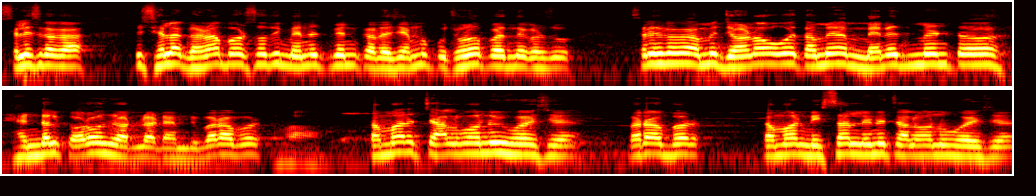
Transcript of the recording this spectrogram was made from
શૈલેષ કાકા એ છેલ્લા ઘણા વર્ષોથી મેનેજમેન્ટ કરે છે એમનું પૂછવાનો પ્રયત્ન કરશું. શૈલેષ કાકા અમે જણાવો કે તમે મેનેજમેન્ટ હેન્ડલ કરો છો આટલા ટાઈમથી બરાબર? તમારે ચાલવાનું હોય છે બરાબર? તમારે નિશાન લઈને ચાલવાનું હોય છે.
